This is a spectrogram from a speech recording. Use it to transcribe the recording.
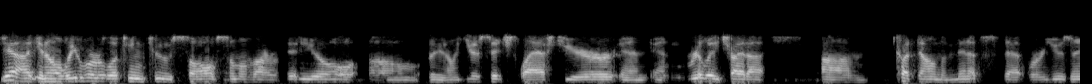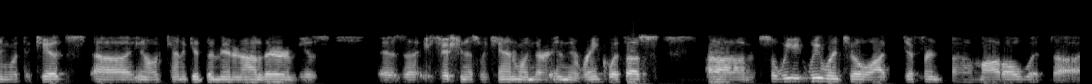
Yeah, you know, we were looking to solve some of our video, um, you know, usage last year, and and really try to um, cut down the minutes that we're using with the kids. Uh, you know, kind of get them in and out of there and be as as uh, efficient as we can when they're in the rink with us. Um, so we we went to a lot different uh, model with uh,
